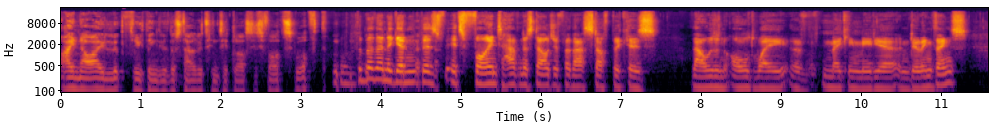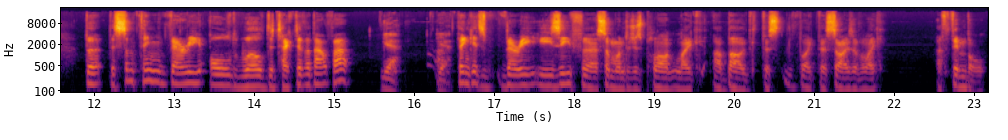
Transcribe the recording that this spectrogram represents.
I know I look through things with nostalgia tinted glasses far too often. but then again, there's it's fine to have nostalgia for that stuff because that was an old way of making media and doing things. But there's something very old world detective about that. yeah, I think it's very easy for someone to just plant like a bug this like the size of like a thimble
